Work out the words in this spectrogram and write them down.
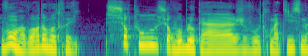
vont avoir dans votre vie, surtout sur vos blocages, vos traumatismes,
